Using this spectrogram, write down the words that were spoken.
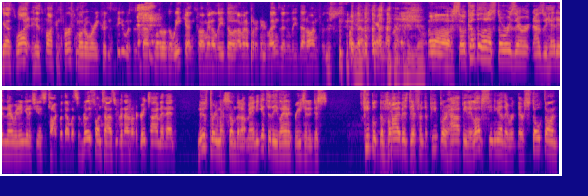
guess what? His fucking first moto where he couldn't see was his best moto of the weekend. So I'm gonna leave those. I'm gonna put a new lens in and leave that on for this. Yeah. weekend. there you go. Oh, so a couple little stories there as we head in there. We didn't get a chance to talk about them, but some really fun times. We've been having a great time, and then News pretty much summed it up, man. You get to the Atlantic region and just people, the vibe is different. The people are happy. They love seeing you. They were they're stoked on.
